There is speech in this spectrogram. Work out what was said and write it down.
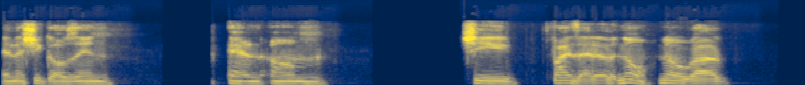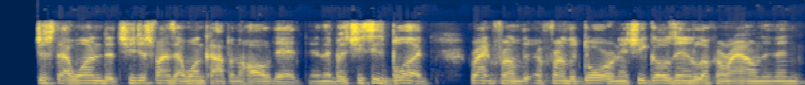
and then she goes in, and um, she finds that other no no uh, just that one that she just finds that one cop in the hall dead, and then but she sees blood right in front of the in front of the door, and then she goes in and look around, and then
